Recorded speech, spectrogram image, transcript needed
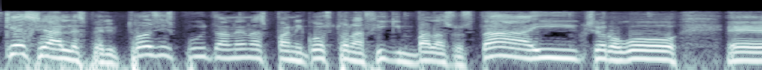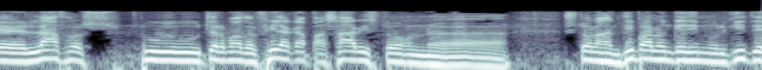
και σε άλλες περιπτώσεις που ήταν ένας πανικός στο να φύγει μπάλα σωστά ή ξέρω εγώ ε, λάθος του τερματοφύλακα πασάρι στον, ε, στον αντίπαλο και δημιουργείται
